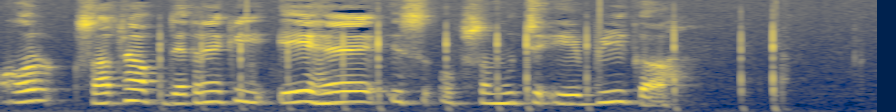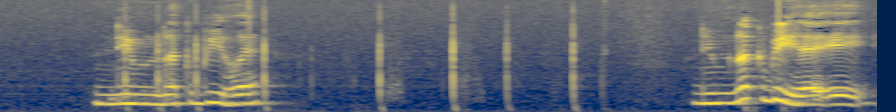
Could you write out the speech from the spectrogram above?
और साथ में आप देख रहे हैं कि ए है इस उपसमुच्चय ए बी का। निम्नक भी है। निम्नक भी है ए।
